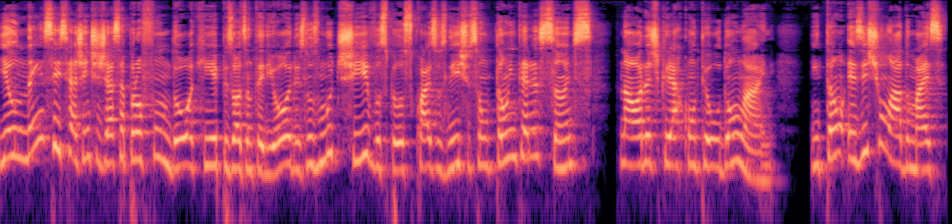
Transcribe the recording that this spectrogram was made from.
E eu nem sei se a gente já se aprofundou aqui em episódios anteriores nos motivos pelos quais os nichos são tão interessantes na hora de criar conteúdo online. Então, existe um lado mais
